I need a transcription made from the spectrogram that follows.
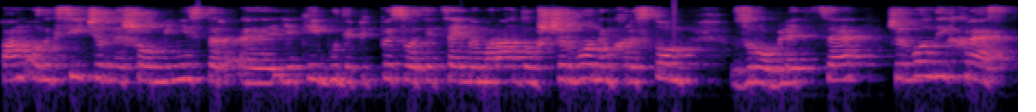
Пан Олексій Чернишов, міністр, е, який буде підписувати цей меморандум з Червоним Хрестом, зроблять це. Червоний Хрест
